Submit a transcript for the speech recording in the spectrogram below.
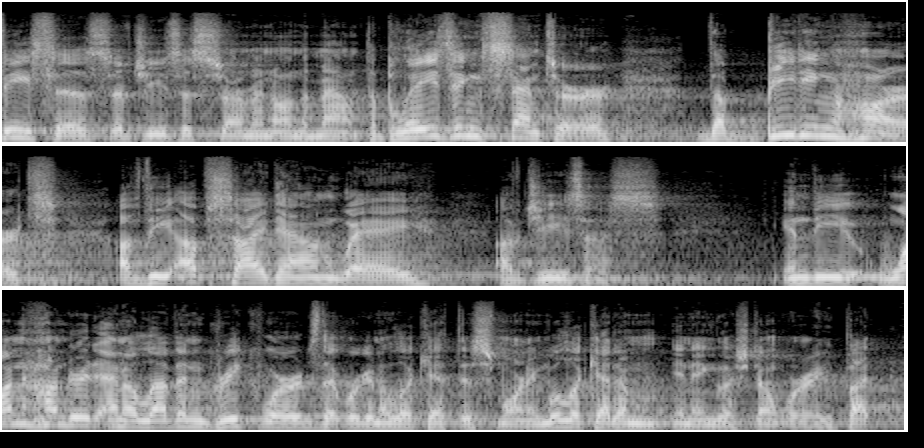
thesis of Jesus' Sermon on the Mount, the blazing center, the beating heart of the upside down way of Jesus. In the 111 Greek words that we're going to look at this morning, we'll look at them in English, don't worry, but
